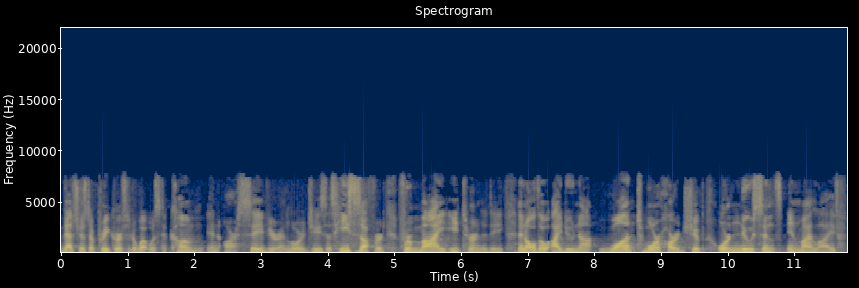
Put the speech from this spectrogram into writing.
that's just a precursor to what was to come in our Savior and Lord Jesus. He suffered for my eternity. And although I do not want more hardship or nuisance in my life,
